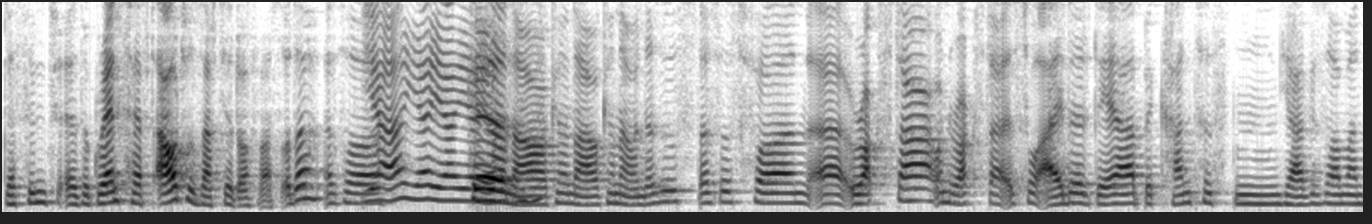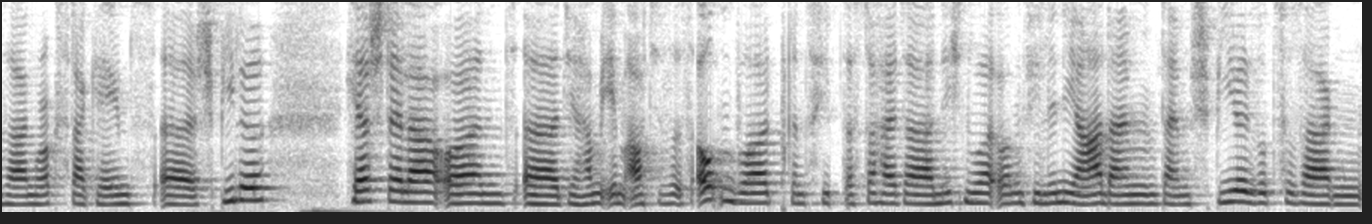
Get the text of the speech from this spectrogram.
das sind, also Grand Theft Auto sagt ja doch was, oder? Also, ja, ja, ja, ja. Genau, genau, genau. Und das ist, das ist von äh, Rockstar und Rockstar ist so eine der bekanntesten, ja, wie soll man sagen, Rockstar Games äh, Spielehersteller und äh, die haben eben auch dieses Open World Prinzip, dass du halt da nicht nur irgendwie linear deinem, deinem Spiel sozusagen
